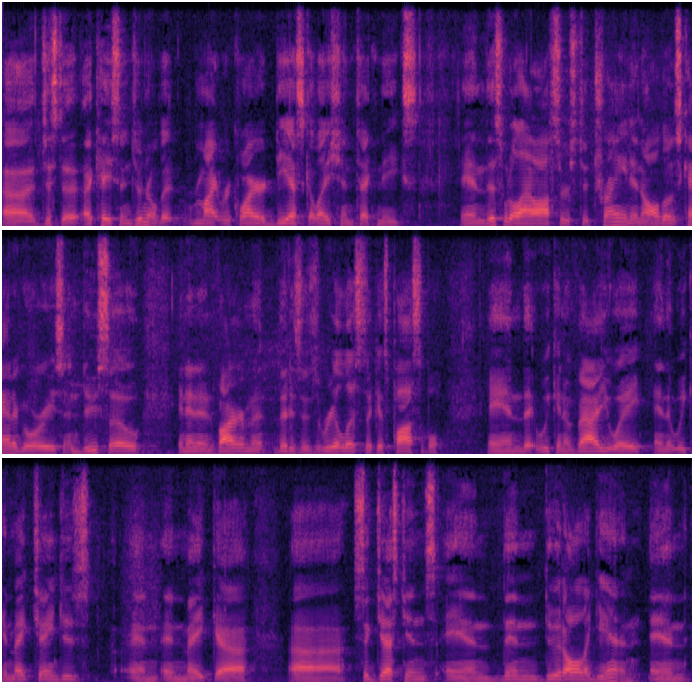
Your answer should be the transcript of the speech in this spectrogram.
uh, just a, a case in general that might require de-escalation techniques. And this would allow officers to train in all those categories and do so in an environment that is as realistic as possible and that we can evaluate and that we can make changes and, and make uh, uh, suggestions and then do it all again and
